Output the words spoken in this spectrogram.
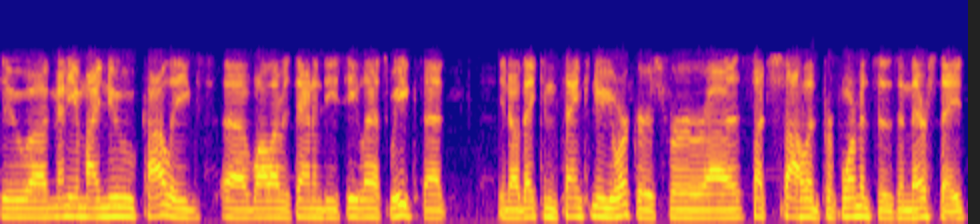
to uh, many of my new colleagues uh, while I was down in D.C. last week that, you know, they can thank New Yorkers for uh, such solid performances in their states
